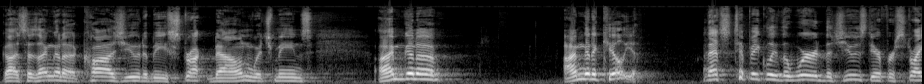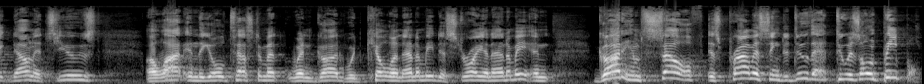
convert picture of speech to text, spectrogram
God says, I'm going to cause you to be struck down, which means I'm going to I'm going to kill you. That's typically the word that's used here for strike down. It's used a lot in the Old Testament when God would kill an enemy, destroy an enemy, and God himself is promising to do that to his own people.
